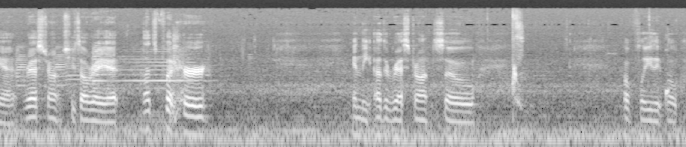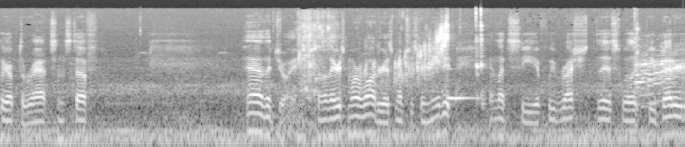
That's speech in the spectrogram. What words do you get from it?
Yeah, restaurant she's already at. Let's put her in the other restaurant, so hopefully it will clear up the rats and stuff. Ah, the joy. So there's more water as much as we need it. And let's see, if we rush this, will it be better?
